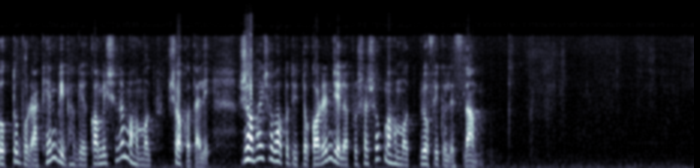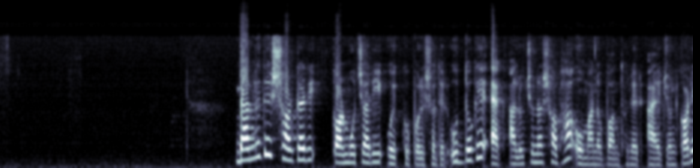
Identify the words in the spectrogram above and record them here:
বক্তব্য রাখেন বিভাগীয় কমিশনার মোহাম্মদ শকত আলী। সভায় সভাপতিত্ব করেন জেলা প্রশাসক মোহাম্মদ রফিকুল ইসলাম। বাংলাদেশ সরকারি কর্মচারী ঐক্য পরিষদের উদ্যোগে এক আলোচনা সভা ও মানববন্ধনের আয়োজন করে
